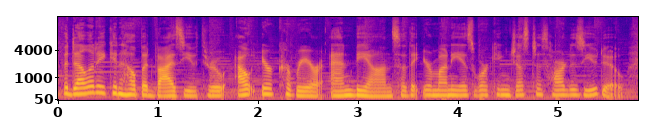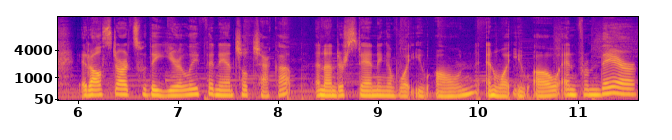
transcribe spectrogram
Fidelity can help advise you throughout your career and beyond, so that your money is working just as hard as you do. It all starts with a yearly financial checkup, an understanding of what you own and what you owe. And from there,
